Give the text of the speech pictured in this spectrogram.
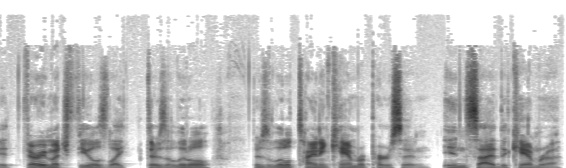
it very much feels like there's a little there's a little tiny camera person inside the camera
